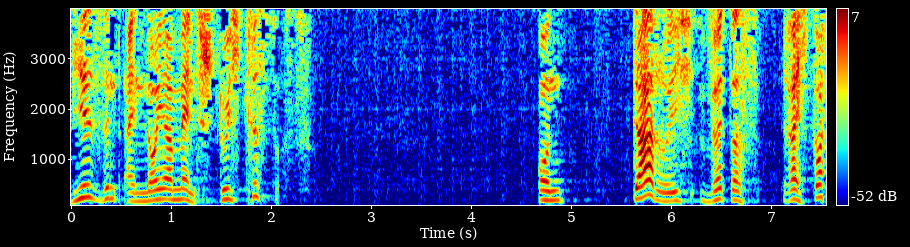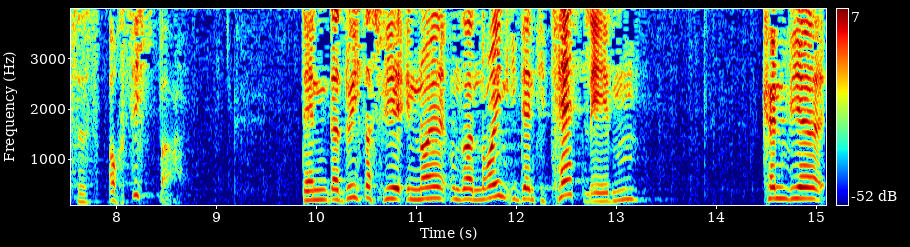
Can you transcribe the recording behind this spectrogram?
Wir sind ein neuer Mensch durch Christus. Und dadurch wird das Reich Gottes auch sichtbar. Denn dadurch, dass wir in neue, unserer neuen Identität leben, können wir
